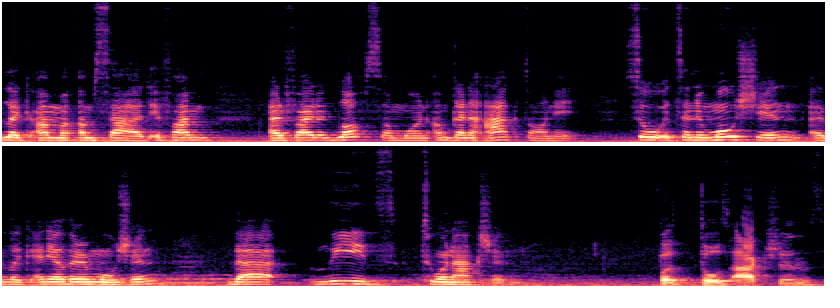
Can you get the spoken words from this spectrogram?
like I'm I'm sad. If I'm if I love someone, I'm gonna act on it. So it's an emotion, uh, like any other emotion, that leads to an action. But those actions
